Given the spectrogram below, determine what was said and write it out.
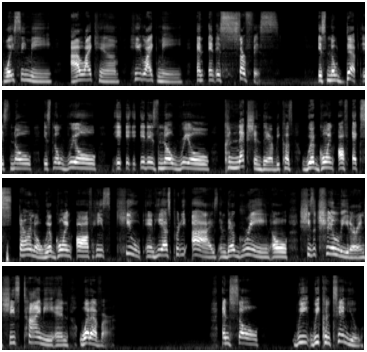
boy see me, I like him, he like me, and and it's surface. It's no depth, it's no it's no real it, it, it is no real connection there because we're going off external. We're going off, he's cute and he has pretty eyes and they're green. Oh, she's a cheerleader and she's tiny and whatever. And so we we continue.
